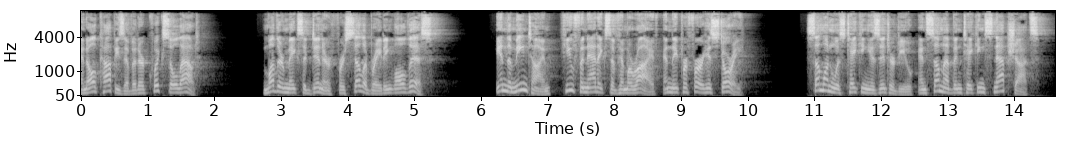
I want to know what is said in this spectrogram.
and all copies of it are quick sold out. Mother makes a dinner for celebrating all this. In the meantime, few fanatics of him arrive and they prefer his story. Someone was taking his interview and some have been taking snapshots.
